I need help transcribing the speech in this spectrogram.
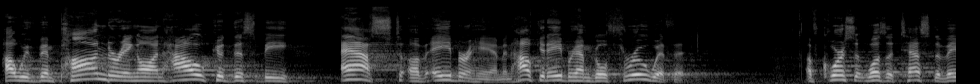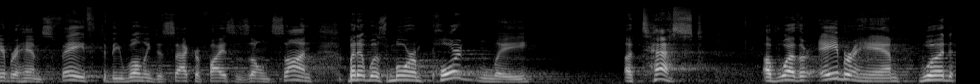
How we've been pondering on how could this be asked of Abraham and how could Abraham go through with it? Of course, it was a test of Abraham's faith to be willing to sacrifice his own son, but it was more importantly a test of whether Abraham would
